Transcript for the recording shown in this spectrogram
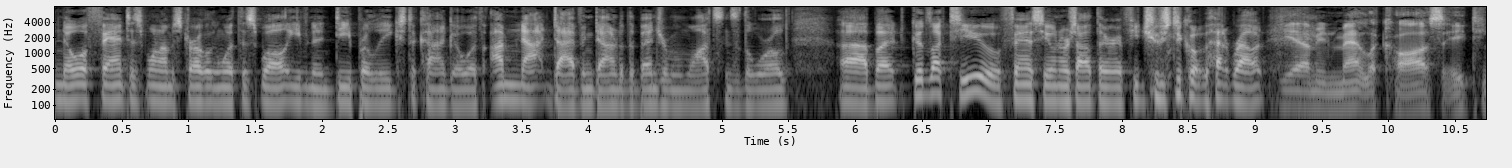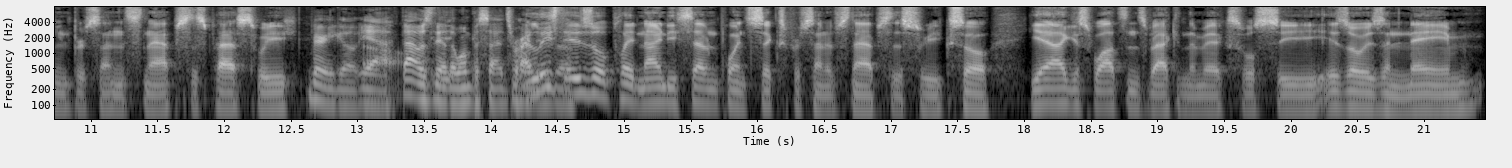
Noah Fant is one I'm struggling with as well, even in deeper leagues to kind of go with. I'm not diving down to the Benjamin Watsons of the world. Uh, but good luck to you, fantasy owners out there, if you choose to go that route. Yeah, I mean Matt LaCosse, 18% snaps this past week. There you go. Yeah, that was the other one besides At least though. Izzo played 97.6% of snaps this week. So, yeah, I guess Watson's back in the mix. We'll see. Izzo is a name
